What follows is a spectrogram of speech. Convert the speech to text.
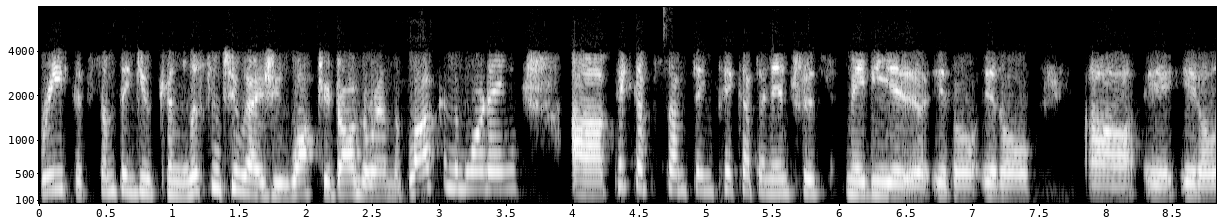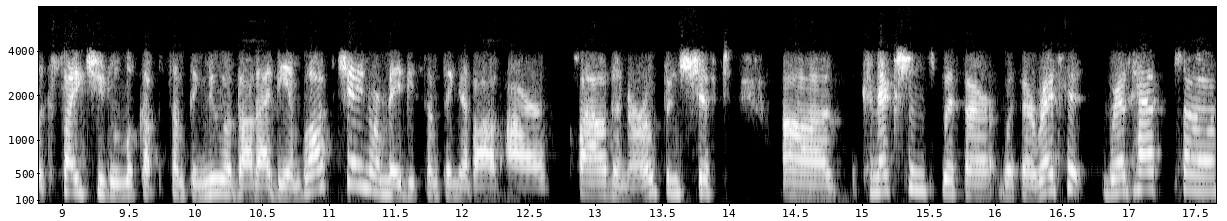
brief, it's something you can listen to as you walk your dog around the block in the morning. Uh, pick up something, pick up an interest. Maybe it, will it'll uh, it, will excite you to look up something new about IBM blockchain, or maybe something about our cloud and our OpenShift uh, connections with our with our Red Hat Red Hat uh,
